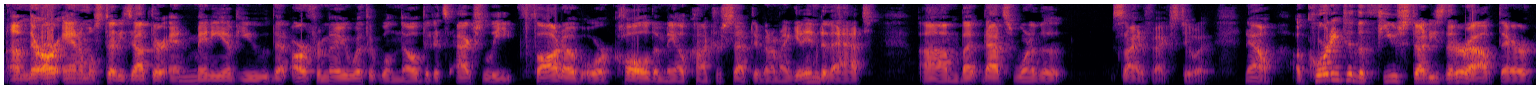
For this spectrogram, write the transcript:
um, there are animal studies out there, and many of you that are familiar with it will know that it's actually thought of or called a male contraceptive. And I'm going to get into that, um, but that's one of the side effects to it. Now, according to the few studies that are out there,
